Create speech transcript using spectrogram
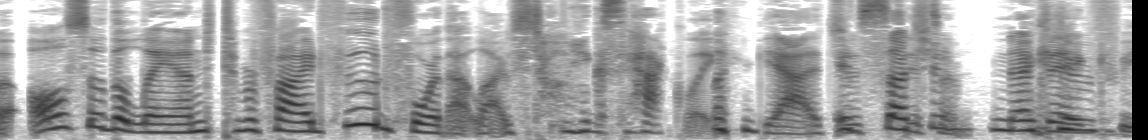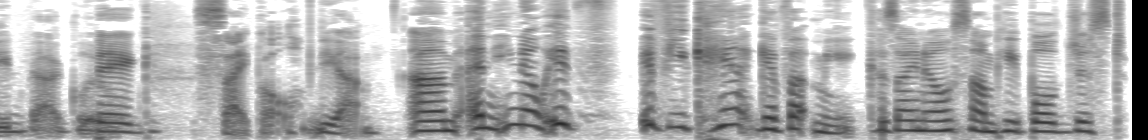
but also the land to provide food for that livestock. Exactly. Like, yeah, it's, just, it's such it's a, a, negative big, feedback loop. Big cycle. Yeah. Um, and you know, if if you can't give up meat, because I know some people just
